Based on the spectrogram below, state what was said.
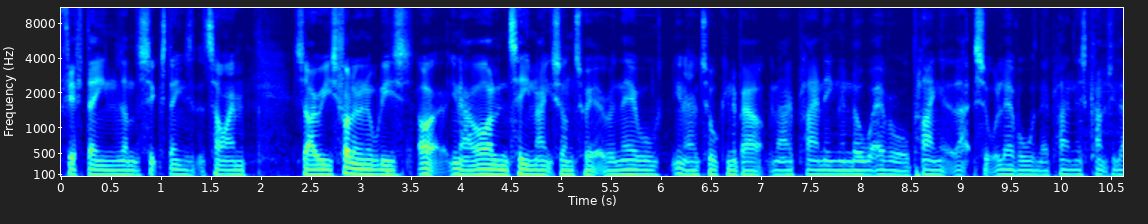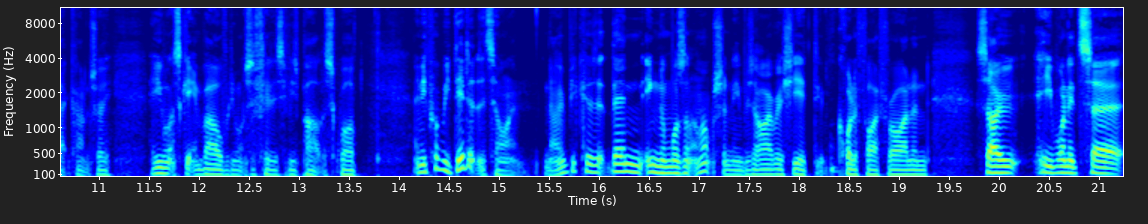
15s, under 16s at the time. So he's following all these, uh, you know, Ireland teammates on Twitter, and they're all, you know, talking about, you know, playing England or whatever, or playing at that sort of level, and they're playing this country, that country. He wants to get involved. He wants to feel as if he's part of the squad, and he probably did at the time, you know, because then England wasn't an option. He was Irish. He had qualified for Ireland. So he wanted to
